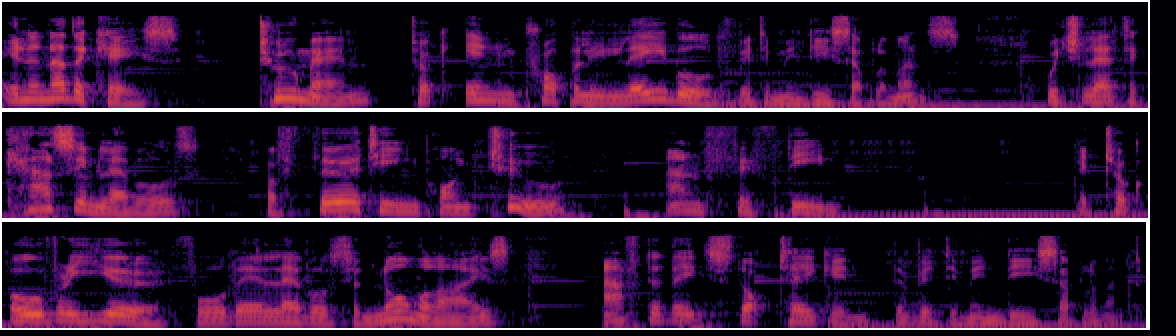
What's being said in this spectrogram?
In another case, two men took improperly labeled vitamin D supplements, which led to calcium levels of 13.2 and 15. It took over a year for their levels to normalise after they'd stopped taking the vitamin D supplement.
